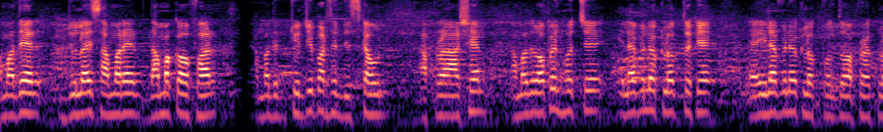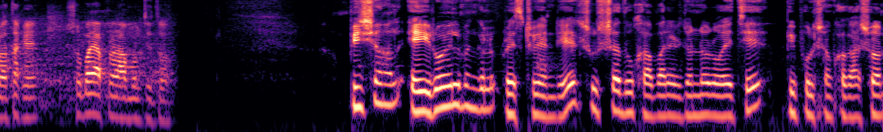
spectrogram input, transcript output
আমাদের জুলাই সামারের দামাকা অফার, আমাদের টোয়েন্টি পার্সেন্ট ডিসকাউন্ট। আপনারা আসেন, আমাদের ওপেন হচ্ছে ইলেভেন ও ক্লক থেকে ইলেভেন ও ক্লক পর্যন্ত আপনারা খোলা থাকে, সবাই আপনারা আমন্ত্রিত। বিশাল এই রয়্যাল বেঙ্গল রেস্টুরেন্টের সুস্বাদু খাবারের জন্য রয়েছে বিপুল সংখ্যক আসন।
